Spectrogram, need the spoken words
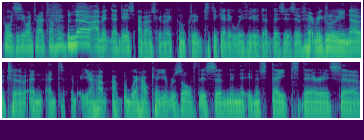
Paul. Did you want to add something? No, I mean that is. I was going to conclude together with you that this is a very gloomy note, uh, and and uh, you know how, how where how can you resolve this? And in, in a state there is uh,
